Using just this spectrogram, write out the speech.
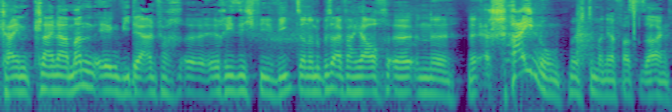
kein kleiner Mann irgendwie, der einfach äh, riesig viel wiegt, sondern du bist einfach ja auch äh, eine, eine Erscheinung, möchte man ja fast sagen.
